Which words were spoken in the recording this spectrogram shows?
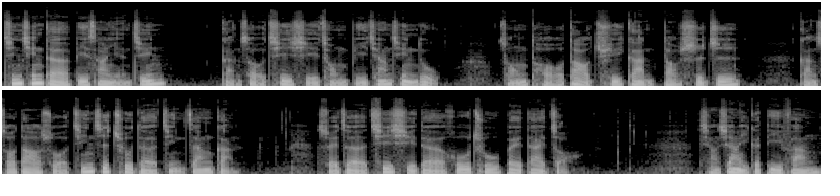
轻轻地闭上眼睛。感受气息从鼻腔进入，从头到躯干到四肢，感受到所经之处的紧张感，随着气息的呼出被带走。想象一个地方，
